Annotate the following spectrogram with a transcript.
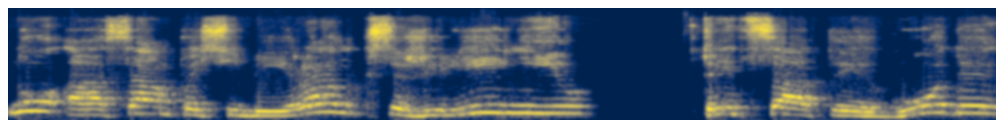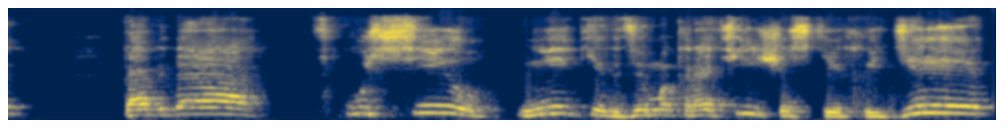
ну а сам по себе Иран, к сожалению, в 30-е годы, когда вкусил неких демократических идей,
